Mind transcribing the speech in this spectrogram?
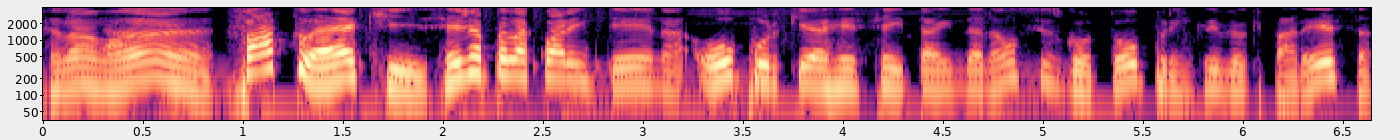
pelo amor. Fato é que, seja pela quarentena ou porque a receita ainda não se esgotou, por incrível que pareça,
